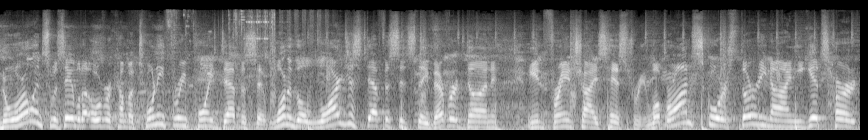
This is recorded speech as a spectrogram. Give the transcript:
New Orleans was able to overcome a 23 point deficit, one of the largest deficits they've ever done in franchise history. LeBron scores 39, he gets hurt,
